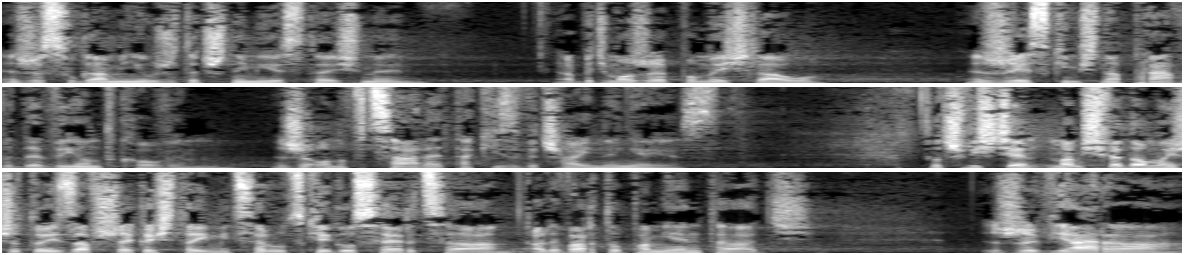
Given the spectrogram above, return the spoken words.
że sługami nieużytecznymi jesteśmy, a być może pomyślał, że jest kimś naprawdę wyjątkowym, że on wcale taki zwyczajny nie jest. Oczywiście mam świadomość, że to jest zawsze jakaś tajemnica ludzkiego serca, ale warto pamiętać, że wiara,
